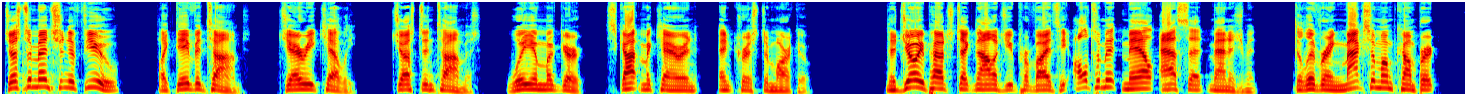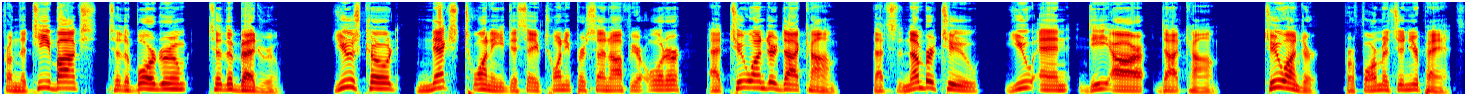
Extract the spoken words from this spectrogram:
Just to mention a few, like David Toms, Jerry Kelly, Justin Thomas, William McGirt, Scott McCarron, and Chris DiMarco. The Joey Pouch technology provides the ultimate male asset management, delivering maximum comfort from the tee box to the boardroom to the bedroom. Use code NEXT20 to save 20% off your order at 2under.com. That's the number 2 UNDR.com. 2 Under, performance in your pants.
